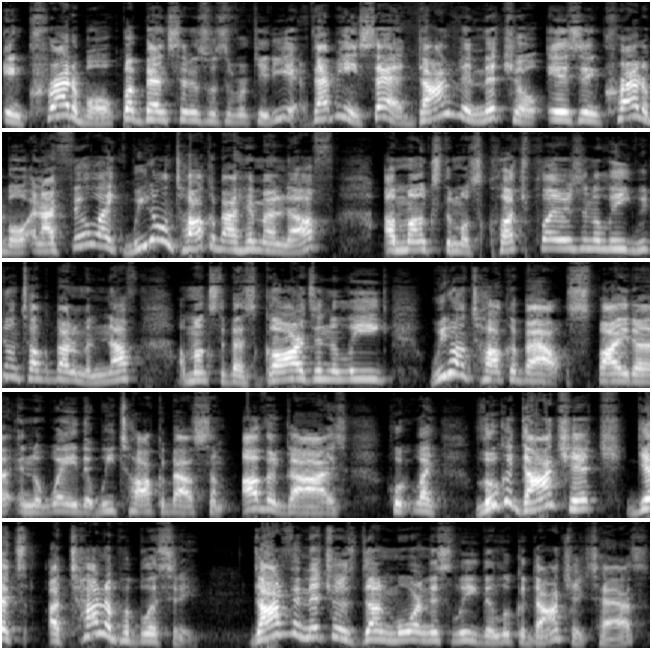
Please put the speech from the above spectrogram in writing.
incredible, but Ben Simmons was the rookie of the year. That being said, Donovan Mitchell is incredible, and I feel like we don't talk about him enough amongst the most clutch players in the league. We don't talk about him enough amongst the best guards in the league. We don't talk about Spider in the way that we talk about some other guys who, like Luka Doncic, gets a ton of publicity. Donovan Mitchell has done more in this league than Luka Doncic has.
